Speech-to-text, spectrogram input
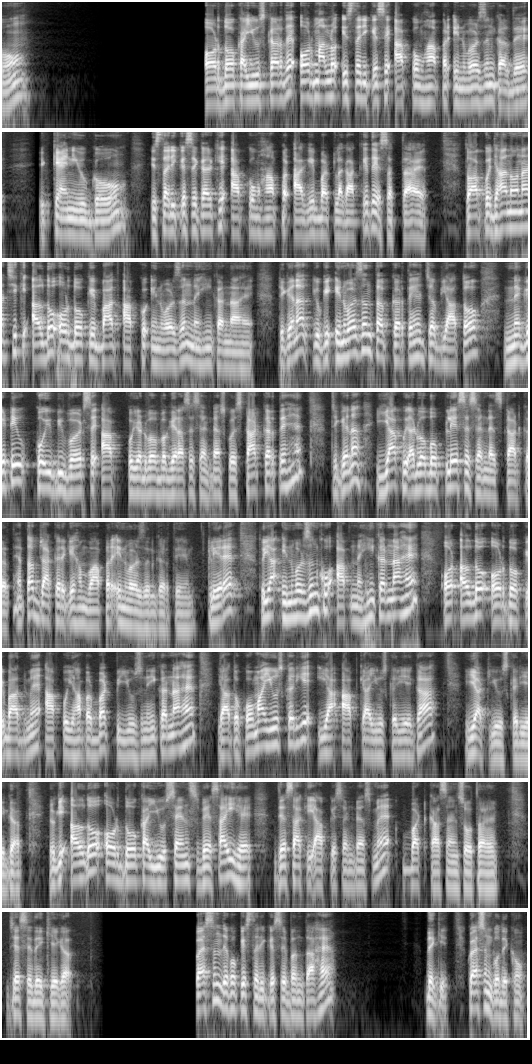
और दो का यूज़ कर दे और मान लो इस तरीके से आपको वहाँ पर इन्वर्जन कर दे कैन यू गो इस तरीके से करके आपको वहाँ पर आगे बट लगा के दे सकता है। तो आपको ध्यान होना चाहिए कि अल्दो और दो के बाद आपको इन्वर्जन नहीं करना है। ठीक है ना? क्योंकि इन्वर्जन तब करते हैं जब या तो नेगेटिव कोई भी वर्ड से आप कोई एडवर्ब वगैरह से सेंटेंस को स्टार्ट करते हैं, ठीक है ना? या कोई एडवर्ब प्लेस से सेंटेंस स्टार्ट करते हैं, तब जाकर के हम वहाँ पर इन्वर्जन करते हैं। क्लियर है? तो या इन्वर्जन को आप नहीं करना है और अल्दो और दो के बाद में आपको यहाँ पर बट भी यूज़ नहीं करना है। या तो कोमा यूज़ करिए या आप क्या यूज़ करिएगा? यट यूज़ करिएगा। क्योंकि अल्दो और दो का यू सेंस वैसा ही है जैसा कि आपके सेंटेंस में बट का सेंस होता है। जैसे देखिएगा। क्वेश्चन देखो किस तरीके से बनता है। देखिए क्वेश्चन को देखो।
